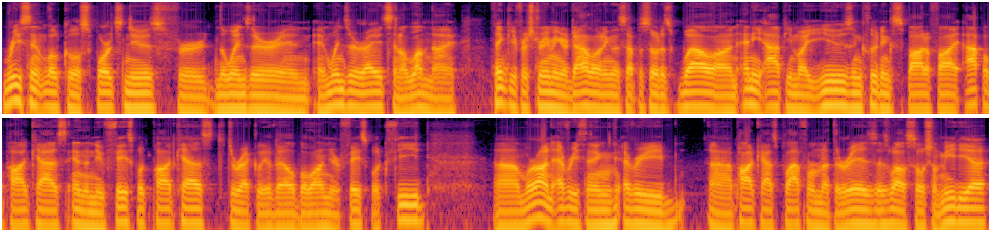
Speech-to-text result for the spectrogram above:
recent local sports news for the Windsor and, and Windsorites and alumni. Thank you for streaming or downloading this episode as well on any app you might use, including Spotify, Apple Podcasts, and the new Facebook podcast, directly available on your Facebook feed. Um, we're on everything, every uh, podcast platform that there is, as well as social media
